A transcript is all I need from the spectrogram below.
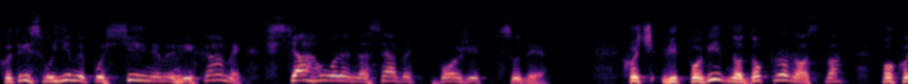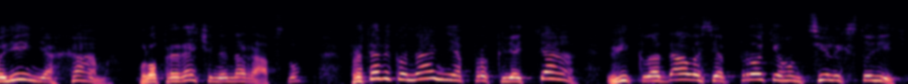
котрі своїми постійними гріхами стягували на себе Божі суди. Хоч відповідно до пророцтва покоління хама було приречене на рабство, проте виконання прокляття відкладалося протягом цілих століть.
